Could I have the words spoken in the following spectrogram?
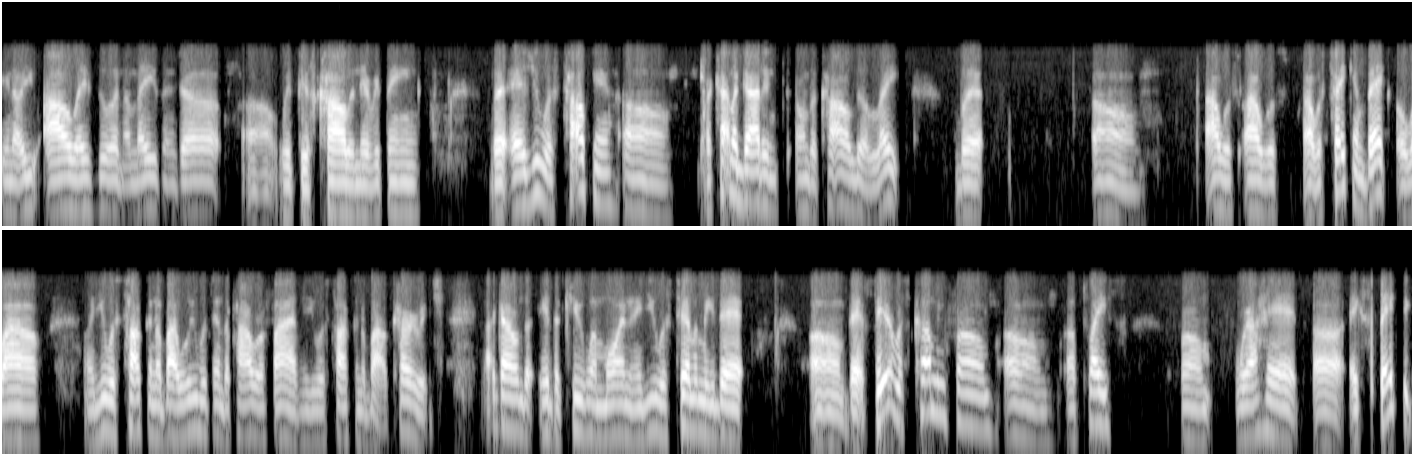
you know, you always do an amazing job uh, with this call and everything. But as you was talking, um, I kind of got in on the call a little late, but um, I was I was I was taken back a while when you was talking about we was in the Power of Five and you was talking about courage. I got on the in the queue one morning and you was telling me that um, that fear was coming from um, a place from where I had uh, expected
